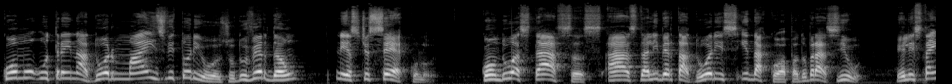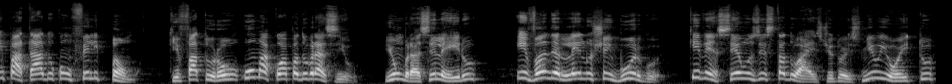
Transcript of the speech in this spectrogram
como o treinador mais vitorioso do Verdão neste século. Com duas taças, as da Libertadores e da Copa do Brasil, ele está empatado com Felipão, que faturou uma Copa do Brasil, e um brasileiro, e Vanderlei Luxemburgo, que venceu os estaduais de 2008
